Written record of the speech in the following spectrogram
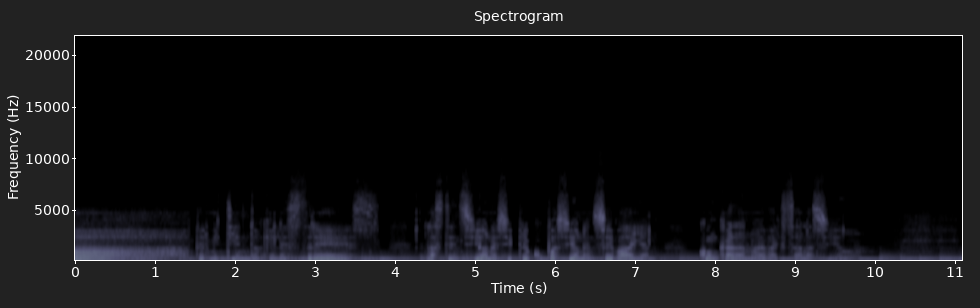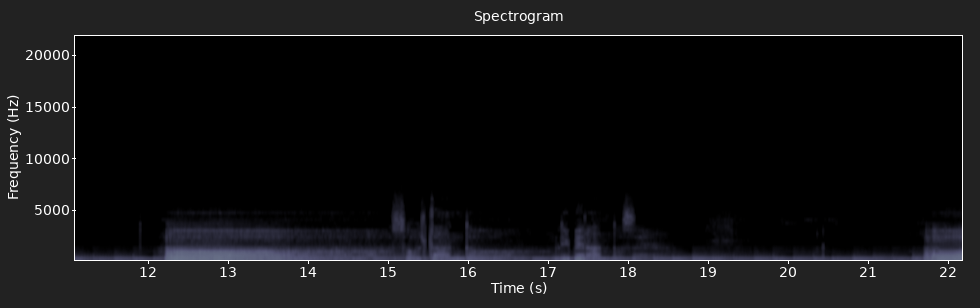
Ah, permitiendo que el estrés, las tensiones y preocupaciones se vayan con cada nueva exhalación. Ah, soltando, liberándose. Ah,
